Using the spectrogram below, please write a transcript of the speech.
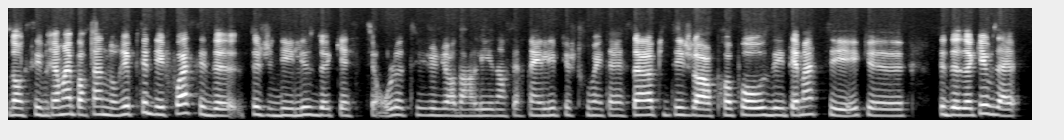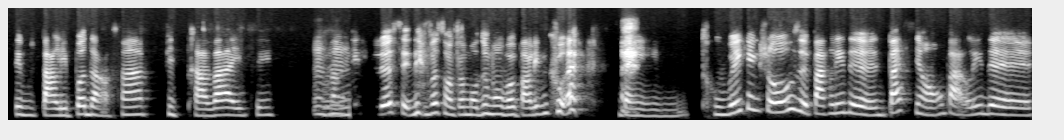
Donc, c'est vraiment important de nourrir. Peut-être des fois, c'est de. J'ai des listes de questions, là, genre dans, les, dans certains livres que je trouve intéressants. Puis, je leur propose des thématiques. Euh, de OK, vous ne parlez pas d'enfants puis de travail, tu sais. Mm-hmm. Là, c'est, des fois, ils sont comme, mon Dieu, mais on va parler de quoi? Ben, trouver quelque chose, parler d'une passion, parler de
